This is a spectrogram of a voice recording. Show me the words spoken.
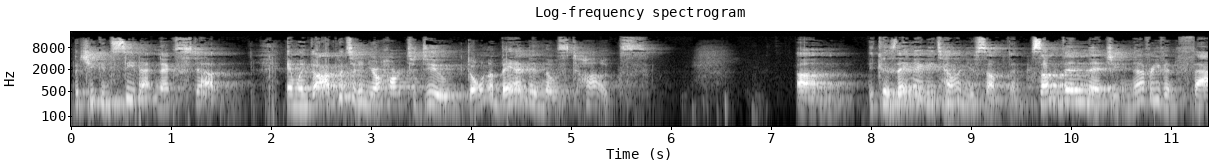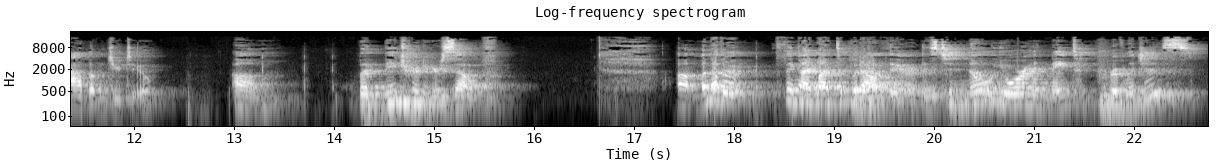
but you can see that next step. And when God puts it in your heart to do, don't abandon those tugs. Um, because they may be telling you something, something that you never even fathomed you to. Um, but be true to yourself. Um, another thing I'd like to put out there is to know your innate privileges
